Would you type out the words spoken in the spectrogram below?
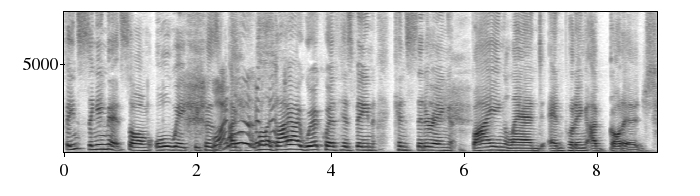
been singing that song all week because? I, well, a guy I work with has been considering buying land and putting a cottage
